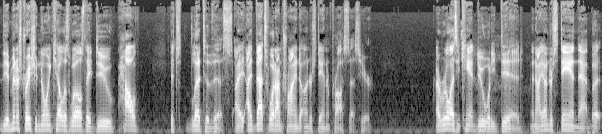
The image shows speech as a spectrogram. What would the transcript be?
the administration knowing Cale as well as they do, how it's led to this. I, I that's what I'm trying to understand and process here. I realize he can't do what he did, and I understand that, but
